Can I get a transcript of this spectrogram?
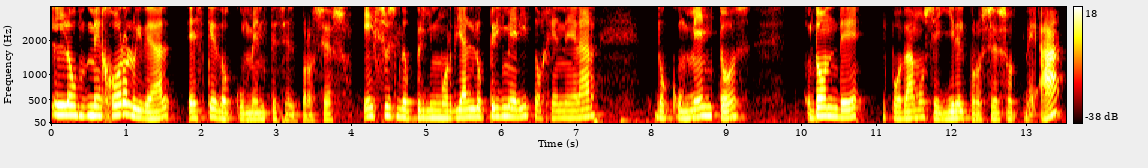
Lo mejor o lo ideal es que documentes el proceso. Eso es lo primordial, lo primerito, generar documentos donde podamos seguir el proceso de A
